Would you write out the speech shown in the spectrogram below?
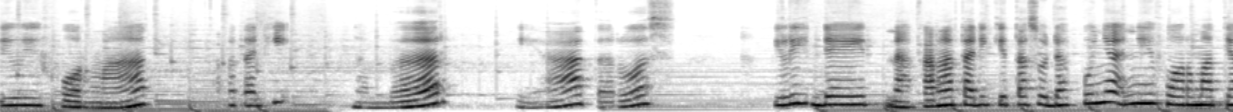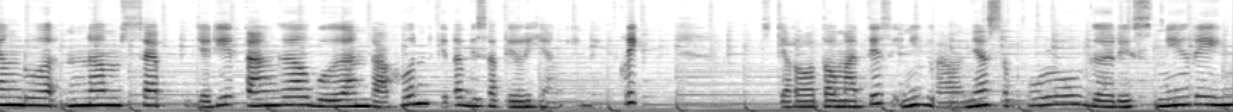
pilih format apa tadi? Number ya, terus pilih date. Nah, karena tadi kita sudah punya nih format yang 26 set. Jadi tanggal, bulan, tahun kita bisa pilih yang ini. Klik. Secara otomatis ini misalnya 10 garis miring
